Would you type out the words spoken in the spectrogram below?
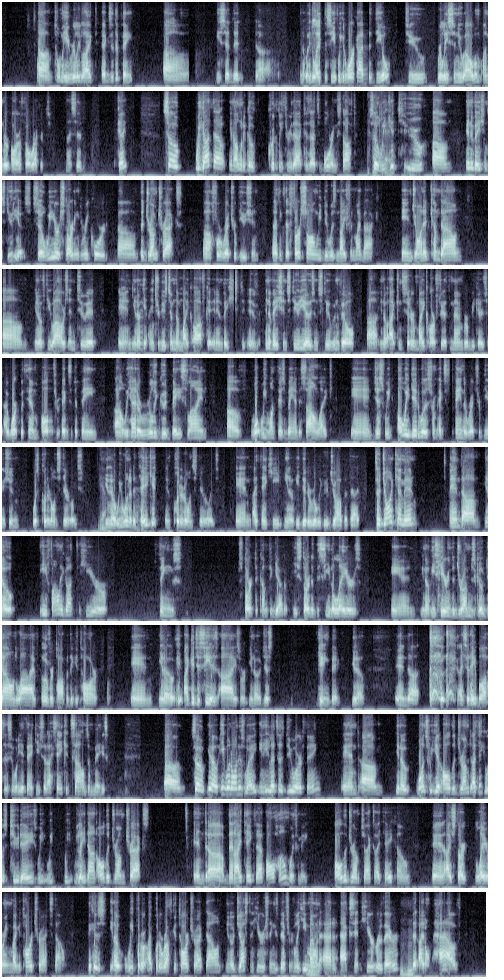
um, told me he really liked Exit the Pain. Uh, he said that uh, you know he'd like to see if we could work out a deal to release a new album under RFL Records. And I said, okay. So we got that. You know, I'm going to go quickly through that because that's boring stuff. So okay. we get to um, Innovation Studios. So we are starting to record uh, the drum tracks uh, for Retribution. And I think the first song we did was Knife in My Back. And John had come down um, you know, a few hours into it. And, you know, he introduced him to Mike Ofka at Innovation Studios in Steubenville. Uh, you know, I consider Mike our fifth member because I work with him all through Exit the Pain. Uh, we had a really good baseline of what we want this band to sound like. And just we all we did was from Exit the Pain, the Retribution, was put it on steroids. Yeah. You know, we wanted to take it and put it on steroids. And I think he, you know, he did a really good job at that. So John came in, and um, you know, he finally got to hear things start to come together. He started to see the layers, and you know he's hearing the drums go down live over top of the guitar, and you know I could just see his eyes were you know just getting big, you know, and uh, I said, "Hey, boss," I said, "What do you think?" He said, "I think it sounds amazing." Um, so you know he went on his way, and he lets us do our thing, and um, you know, once we get all the drums, I think it was two days, we, we, we, we lay down all the drum tracks. And uh, then I take that all home with me. All the drum tracks I take home, and I start layering my guitar tracks down. Because you know, we put a, I put a rough guitar track down. You know, Justin hears things differently. He might want to add an accent here or there mm-hmm. that I don't have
